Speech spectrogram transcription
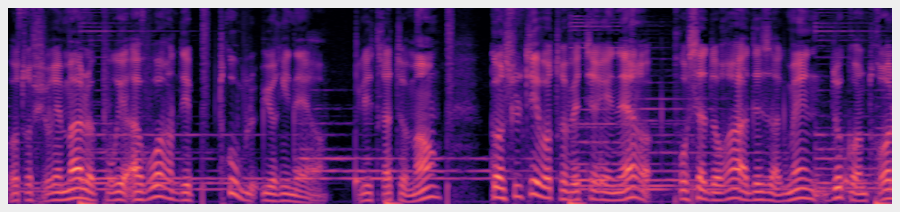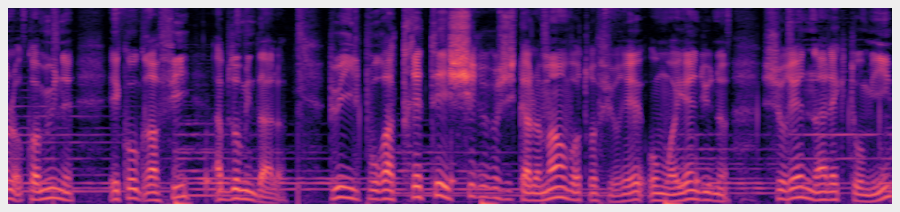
Votre furet mâle pourrait avoir des troubles urinaires. Les traitements Consultez votre vétérinaire procédera à des examens de contrôle comme une échographie abdominale. Puis il pourra traiter chirurgicalement votre furet au moyen d'une surrénalectomie.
